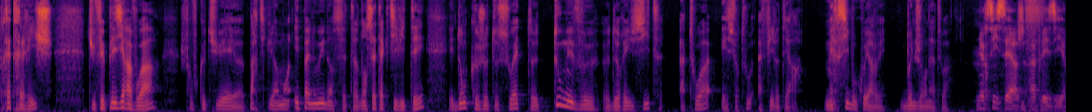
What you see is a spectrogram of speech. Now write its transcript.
très très riche. Tu fais plaisir à voir. Je trouve que tu es particulièrement épanoui dans cette, dans cette activité et donc je te souhaite tous mes voeux de réussite à toi et surtout à Philotera. Merci beaucoup Hervé. Bonne journée à toi. Merci Serge, à plaisir.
